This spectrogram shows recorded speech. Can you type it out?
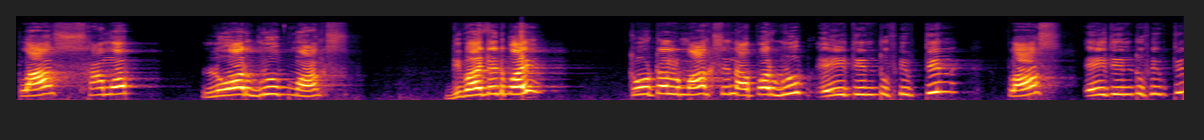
plus sum up lower group marks divided by total marks in upper group 8 into 15 plus 8 into 15.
